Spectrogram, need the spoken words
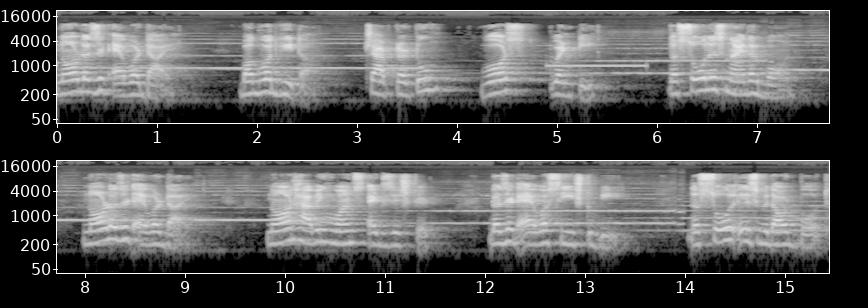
nor does it ever die. Bhagavad Gita, chapter 2, verse 20. The soul is neither born nor does it ever die, nor having once existed does it ever cease to be. The soul is without birth,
